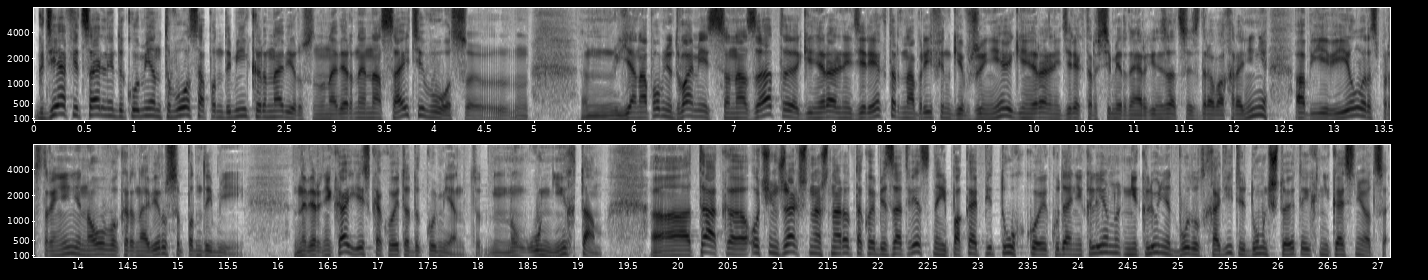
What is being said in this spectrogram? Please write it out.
Где официальный документ ВОЗ о пандемии коронавируса? Ну, наверное, на сайте ВОЗ. Я напомню, два месяца назад генеральный директор на брифинге в Женеве, генеральный директор Всемирной организации здравоохранения объявил распространение нового коронавируса пандемии. Наверняка есть какой-то документ. Ну, у них там. А, так, э, очень жаль, что наш народ такой безответственный, и пока петух кое-куда не, клюнет, не клюнет, будут ходить и думать, что это их не коснется.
